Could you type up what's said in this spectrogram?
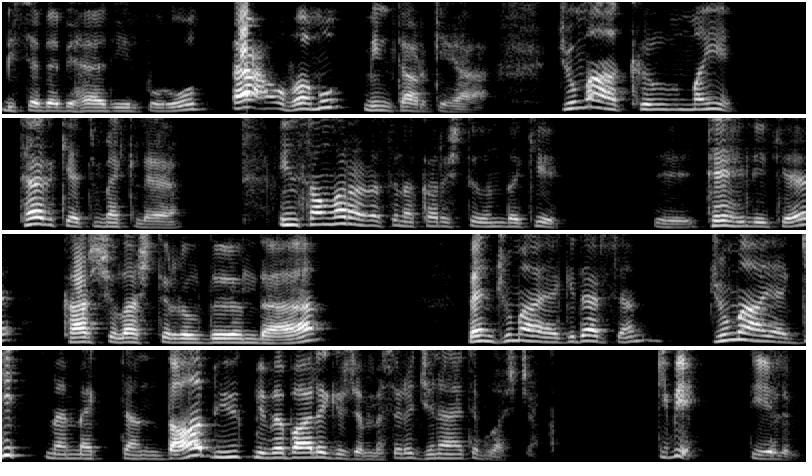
bisebebi hâdîl furûd e'zamu min terkiha. Cuma kılmayı terk etmekle insanlar arasına karıştığındaki e, tehlike karşılaştırıldığında ben cumaya gidersem cumaya gitmemekten daha büyük bir vebale gireceğim. Mesela cinayete bulaşacak gibi diyelim.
